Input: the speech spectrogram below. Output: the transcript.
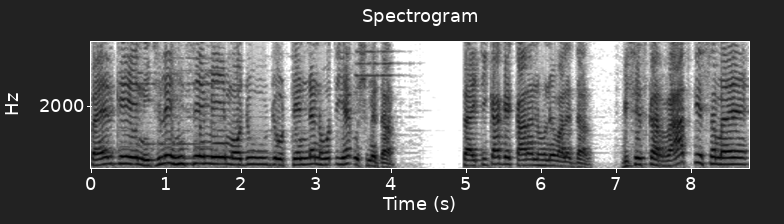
पैर के निचले हिस्से में मौजूद जो टेंडन होती है, उसमें दर्द। साइटिका के कारण होने वाले दर्द। विशेषकर रात के समय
